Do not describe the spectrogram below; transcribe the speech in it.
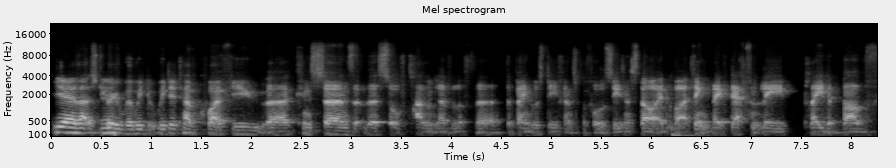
yeah, that's true. Yeah. We, we did have quite a few uh, concerns at the sort of talent level of the, the Bengals defense before the season started, but I think they've definitely played above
